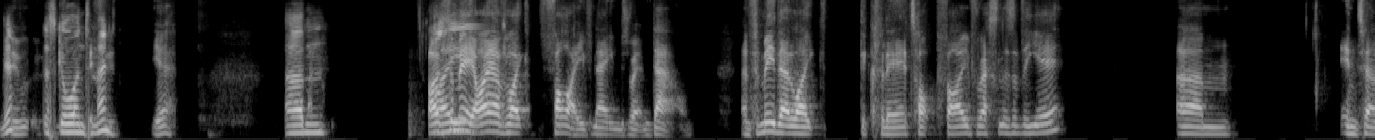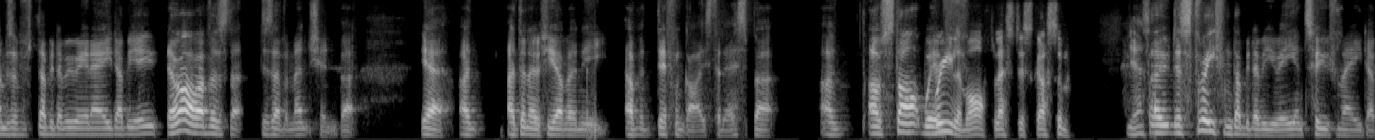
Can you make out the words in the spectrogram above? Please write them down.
yeah. who- let's go on to men. we- yeah. Um, I, for I- me, I have like five names written down, and for me, they're like the clear top five wrestlers of the year. Um, in terms of WWE and AEW, there are others that deserve a mention, but yeah, I I don't know if you have any other different guys to this, but I I'll start with Reel them off. Let's discuss them. yeah. So there's three from WWE and two from AEW.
